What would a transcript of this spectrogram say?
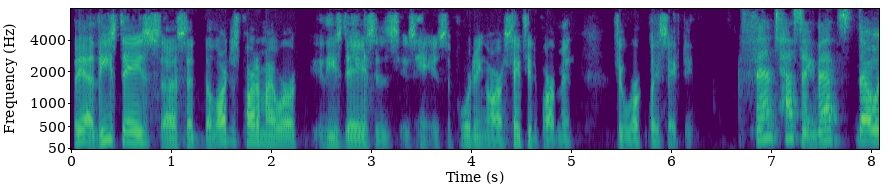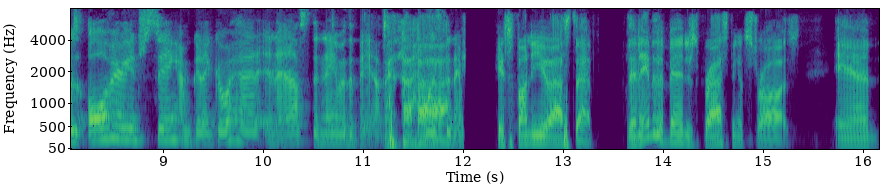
but yeah, these days, uh, said the largest part of my work these days is, is is supporting our safety department through workplace safety. Fantastic. That's that was all very interesting. I'm going to go ahead and ask the name of the band. What's the name? It's funny you asked that. The name of the band is Grasping at Straws. And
